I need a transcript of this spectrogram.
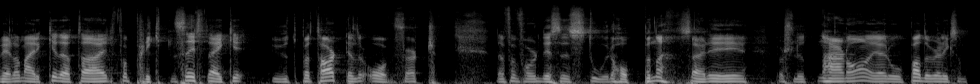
vel å merke, dette er forpliktelser. Det er ikke utbetalt eller overført. Derfor får du disse store hoppene. Så er de på slutten her nå i Europa Du blir liksom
